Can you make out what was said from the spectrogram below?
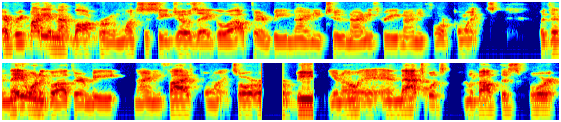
Everybody in that locker room wants to see Jose go out there and be 92, 93, 94 points. But then they want to go out there and be 95 points or, or be, you know, and, and that's what's fun about this sport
